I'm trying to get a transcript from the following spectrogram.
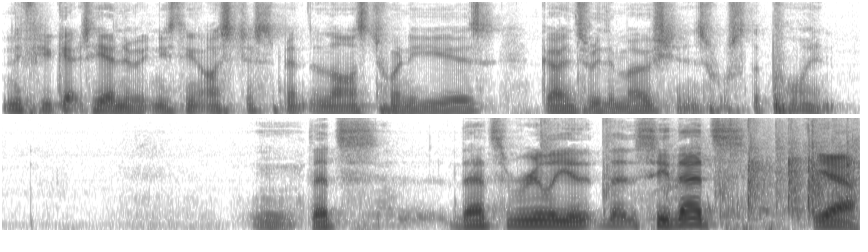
And if you get to the end of it and you think, I just spent the last 20 years going through the motions, what's the point? That's that's really that, see that's yeah.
